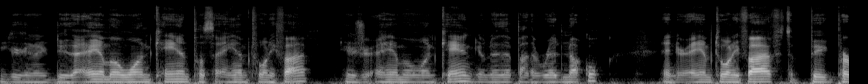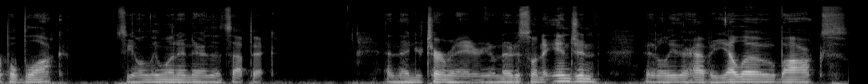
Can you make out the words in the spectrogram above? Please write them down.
you're going to do the AM01 can plus the AM25. Here's your AM01 can. You'll know that by the red knuckle. And your AM25, it's a big purple block. It's the only one in there that's that big. And then your Terminator. You'll notice on the engine, it'll either have a yellow box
